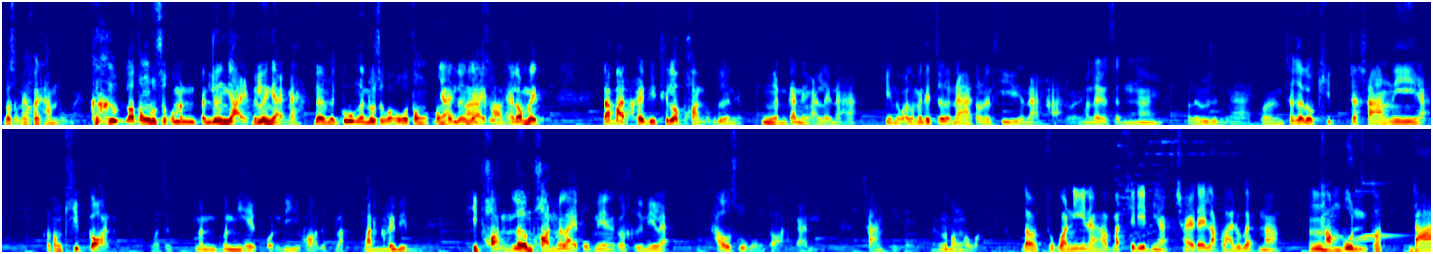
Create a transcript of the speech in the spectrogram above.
เราจะไม่ค่อยทำถูกไหมคือคือเราต้องรู้สึกว่ามันเป็นเรื่องใหญ่เป็นเรื่องใหญ่ไหมเดินไปกู้เงินรู้สึกว่าโอ้ต้องต้องเป็นเรื่องใหญ่ใหญ่ถูกมากไหคมรับเราไม่ แต่บัตรเครดิตที่เราผ่อนทุกเดือนเนี่ยเหมือนกันอย่างนั้นเลยนะฮะเพียงแต่ว่าเราไม่ได้เจอหน้าเจ้าหน้าที่ธนาคารด้วยมันเลยรู้สึกง่าย มันเลยรู้สึกง่ายเพราะฉะนั้นถ้าเกิดเราคิดจะสร้างหนี้อะก็ต้องคิดก่อน ว่าจะมันมันมีเหตุผลดีพอหรือเปล่าบัตรเครดิต ที่ผ่อนเริ่มผ่อนเมื่อไหร่ปุ๊บเนี่ยก็คือนี่แหละ เข้าสู่วงจรของการสร้างหนี้เลยมันก็ต้องระวังแล้วทุกวันนี้นะครับบัตรเครดิตเนี่ยใช้ได้หลากหลายรูปแบบมากอืมทำบุญก็ได้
